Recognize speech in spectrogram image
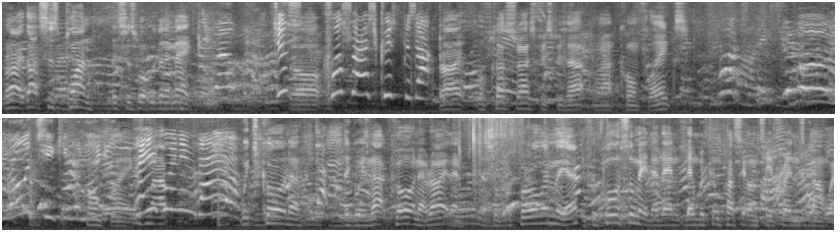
Right, that's his plan. This is what we're going to make. Just So- cross Rice Krispies out. Right, we'll cross Rice Krispies out. Right, cornflakes. Whoa, you're a cheeky one, aren't you? Where are you going in there? Which corner? They go in that corner, right then. So if we put all in there. If we pour some in, and then then we can pass it on to your friends, can't we?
